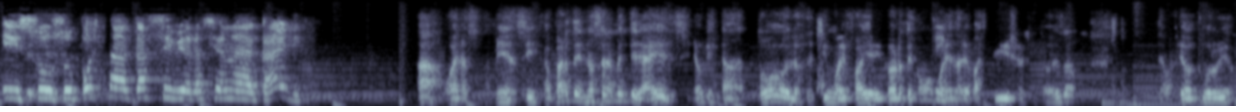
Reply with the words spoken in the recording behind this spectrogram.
Y su supuesta casi violación a Kaeli. Ah, bueno, eso también, sí. Aparte, no solamente era él, sino que estaban todos los de Team Wi-Fi y corte como Sí. poniéndole pastillas y todo eso. Demasiado turbio.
